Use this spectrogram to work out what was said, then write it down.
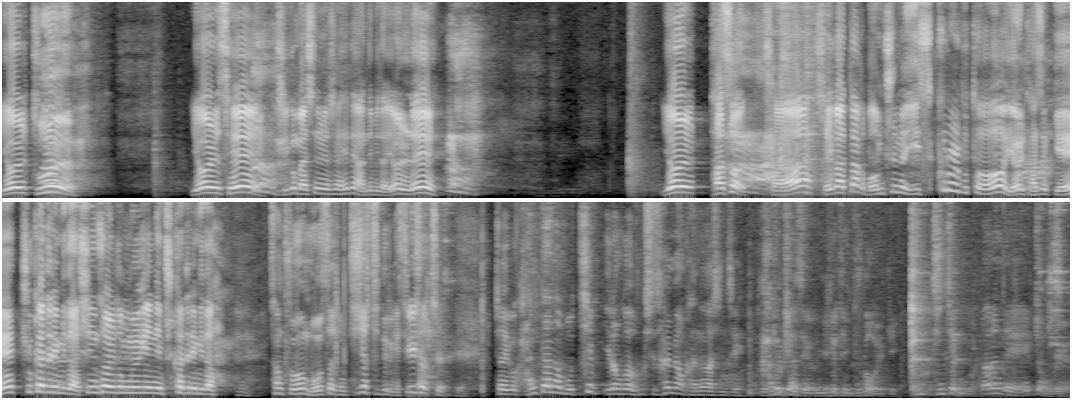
열둘, 열셋. 지금 말씀하시는 건 해당 안 됩니다. 열넷, 열다섯. 자, 제가 딱 멈추는 이 스크롤부터 열다섯 개 축하드립니다. 신설 동물개님 축하드립니다. 상품 몬스터 좀 티셔츠 드리겠습니다. 티셔츠. 자 이거 간단한 뭐 팁 이런 거 혹시 설명 가능하신지 가볍게 하세요. 이게 되게 무거워 여기. 진- 진짜 무거워. 다른 데 1.5예요.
